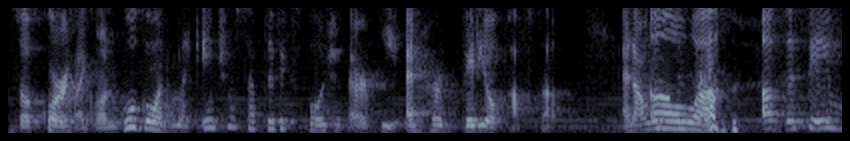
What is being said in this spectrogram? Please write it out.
So of course I go on Google and I'm like interoceptive exposure therapy, and her video pops up, and I was oh, just wow. like, of the same,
